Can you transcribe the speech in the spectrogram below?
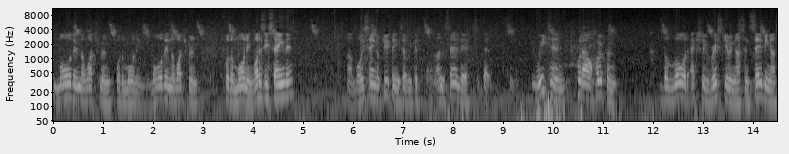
more than the watchman for the morning, more than the watchman for the morning. What is he saying there? Um, well, he's saying a few things that we could understand there. That we can put our hope in the Lord actually rescuing us and saving us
